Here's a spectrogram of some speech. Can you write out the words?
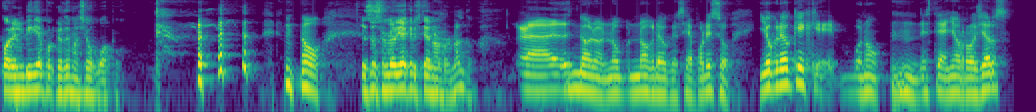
Por, envidia porque es demasiado guapo. no. Eso se lo doy a Cristiano Ronaldo. Ah, no, no, no, no creo que sea por eso. Yo creo que, que, bueno, este año Rogers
